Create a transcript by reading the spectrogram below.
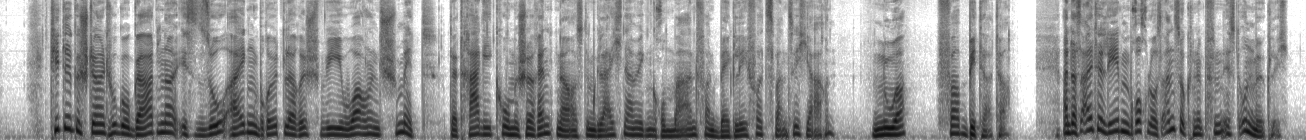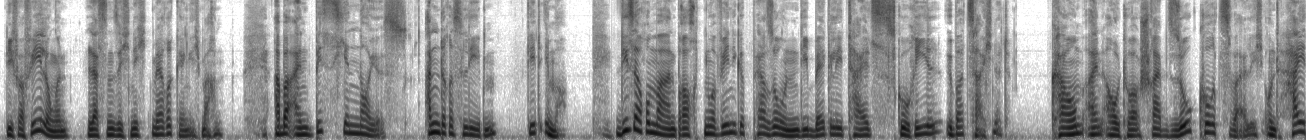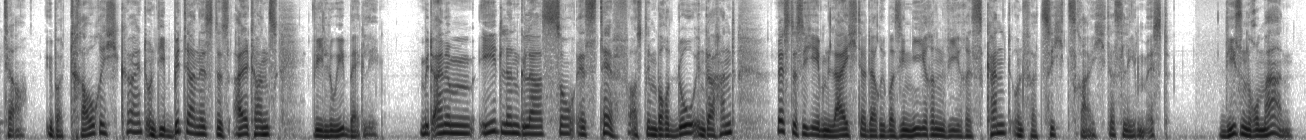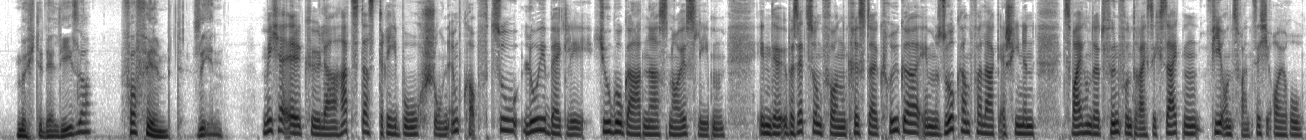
Titelgestalt Hugo Gardner ist so eigenbrötlerisch wie Warren Schmidt, der tragikomische Rentner aus dem gleichnamigen Roman von Bagley vor 20 Jahren. Nur verbitterter. An das alte Leben bruchlos anzuknüpfen ist unmöglich. Die Verfehlungen lassen sich nicht mehr rückgängig machen. Aber ein bisschen neues, anderes Leben geht immer. Dieser Roman braucht nur wenige Personen, die Bagley teils skurril überzeichnet. Kaum ein Autor schreibt so kurzweilig und heiter über Traurigkeit und die Bitternis des Alterns wie Louis Bagley. Mit einem edlen Glas Saint-Estèphe aus dem Bordeaux in der Hand lässt es sich eben leichter darüber sinnieren, wie riskant und verzichtsreich das Leben ist. Diesen Roman möchte der Leser verfilmt sehen. Michael Köhler hat das Drehbuch schon im Kopf zu Louis Bagley, Hugo Gardners Neues Leben. In der Übersetzung von Christa Krüger im Surkamp Verlag erschienen, 235 Seiten, 24 Euro.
